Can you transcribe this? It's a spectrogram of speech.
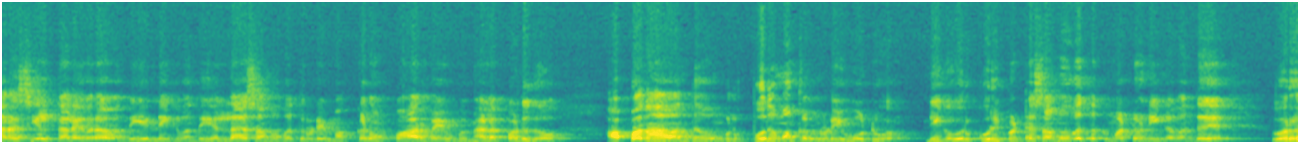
அரசியல் தலைவராக வந்து என்னைக்கு வந்து எல்லா சமூகத்தினுடைய மக்களும் பார்வை உங்கள் மேலே படுதோ அப்போ தான் வந்து உங்களுக்கு பொதுமக்களினுடைய ஓட்டு வரும். நீங்கள் ஒரு குறிப்பிட்ட சமூகத்துக்கு மட்டும் நீங்கள் வந்து ஒரு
